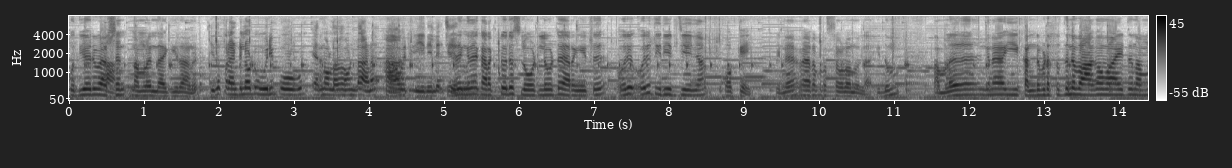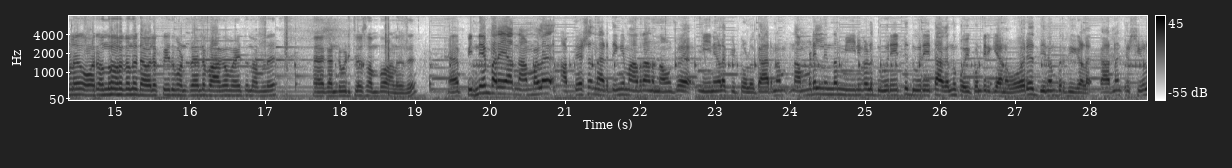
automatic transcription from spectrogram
പുതിയൊരു വെർഷൻ നമ്മൾ ഉണ്ടാക്കിയതാണ് ഇത് ഫ്രണ്ടിലോട്ട് ഊരി പോകും എന്നുള്ളത് കൊണ്ടാണ് ആ ഒരു രീതിയിൽ ഇതിങ്ങനെ കറക്റ്റ് ഒരു സ്ലോട്ടിലോട്ട് ഇറങ്ങിയിട്ട് ഒരു ഒരു തിരി ഇടിച്ചു കഴിഞ്ഞാൽ ഓക്കെ പിന്നെ വേറെ പ്രശ്നങ്ങളൊന്നുമില്ല. ഇതും നമ്മൾ ഇങ്ങനെ ഈ കണ്ടുപിടുത്തത്തിന്റെ ഭാഗമായിട്ട് നമ്മൾ ഓരോന്ന് ഓരോന്ന് ഡെവലപ്പ് ചെയ്ത് കൊണ്ടുവരേണ്ട ഭാഗമായിട്ട് നമ്മൾ കണ്ടുപിടിച്ച ഒരു സംഭവമാണ് ഇത് പിന്നെയും പറയാം നമ്മൾ അപ്ഡേഷൻ നടത്തിയെങ്കിൽ മാത്രമാണ് നമുക്ക് മീനുകളെ കിട്ടുള്ളൂ. കാരണം നമ്മളിൽ നിന്നും മീനുകൾ ദൂരേറ്റ് ദൂരേറ്റ് അകന്ന് പോയിക്കൊണ്ടിരിക്കുകയാണ് ഓരോ ദിനം പ്രതികൾ കാരണം കൃഷികൾ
